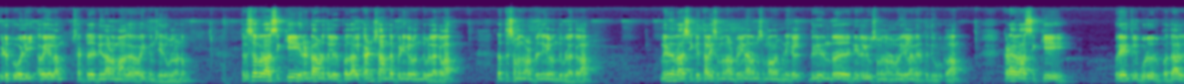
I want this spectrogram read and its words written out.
இடுப்பு வலி அவையெல்லாம் சற்று நிதானமாக வைத்தியம் செய்து கொள்ளணும் ரிஷபராசிக்கு ராசிக்கு இரண்டாம் இடத்தில் இருப்பதால் கண் சார்ந்த பிணிகள் வந்து விலகலாம். ரத்த சம்பந்தமான பிரச்சனைகள் வந்து விலகலாம். மீன ராசிக்கு தலை சம்பந்தமான பணிகள் நரம்பு சம்பந்தமான பணிகள் திடீரென்று நீரிழிவு சம்பந்தமான நோய்கள்லாம் ஏற்படுத்தி கொடுக்கலாம். கடக ராசிக்கு விரயத்தில் குரு இருப்பதால்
